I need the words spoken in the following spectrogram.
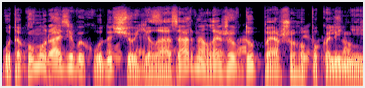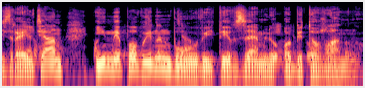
У такому разі виходить, що Єлеазар належав до першого покоління ізраїльтян і не повинен був увійти в землю обітованну.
